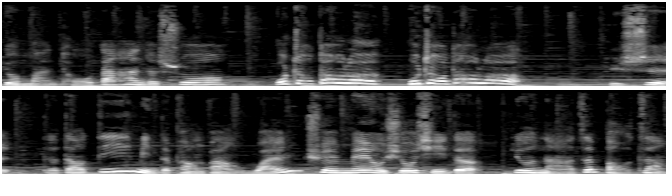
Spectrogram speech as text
又满头大汗的说：“我找到了，我找到了。”于是，得到第一名的胖胖完全没有休息的，又拿着宝藏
